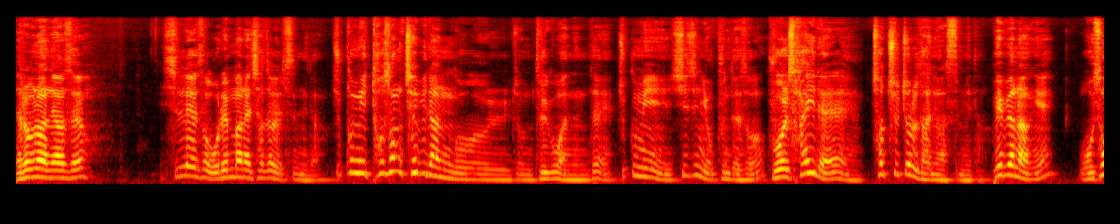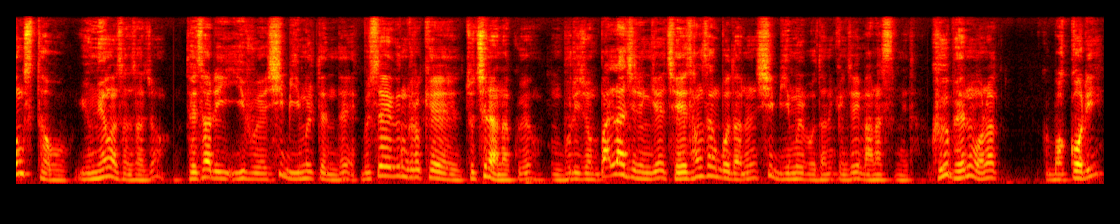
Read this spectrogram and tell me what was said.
여러분 안녕하세요. 실내에서 오랜만에 찾아뵙습니다. 쭈꾸미 토성채비라는 걸 좀 들고 왔는데 쭈꾸미 시즌이 오픈돼서 9월 4일에 첫 출조를 다녀왔습니다. 해변항에 오성스타호 유명한 선사죠. 대사리 이후에 12물대인데 물색은 그렇게 좋지는 않았고요. 물이 좀 빨라지는 게 제 상상보다는 12물보다는 굉장히 많았습니다. 그 배는 워낙 그 먹거리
